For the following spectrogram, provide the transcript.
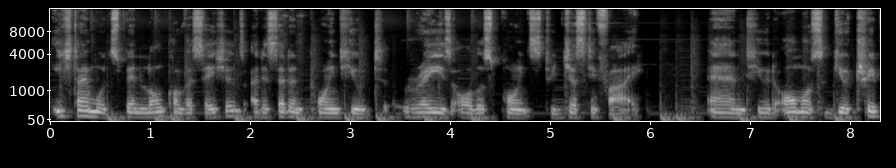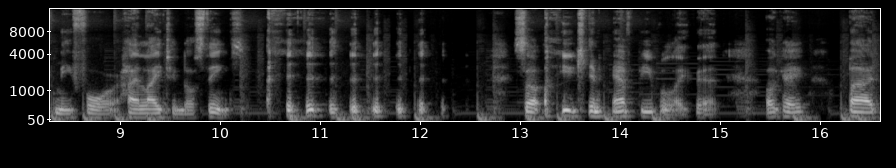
each time we'd spend long conversations. At a certain point, he would raise all those points to justify, and he would almost guilt trip me for highlighting those things. so you can have people like that, okay? But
